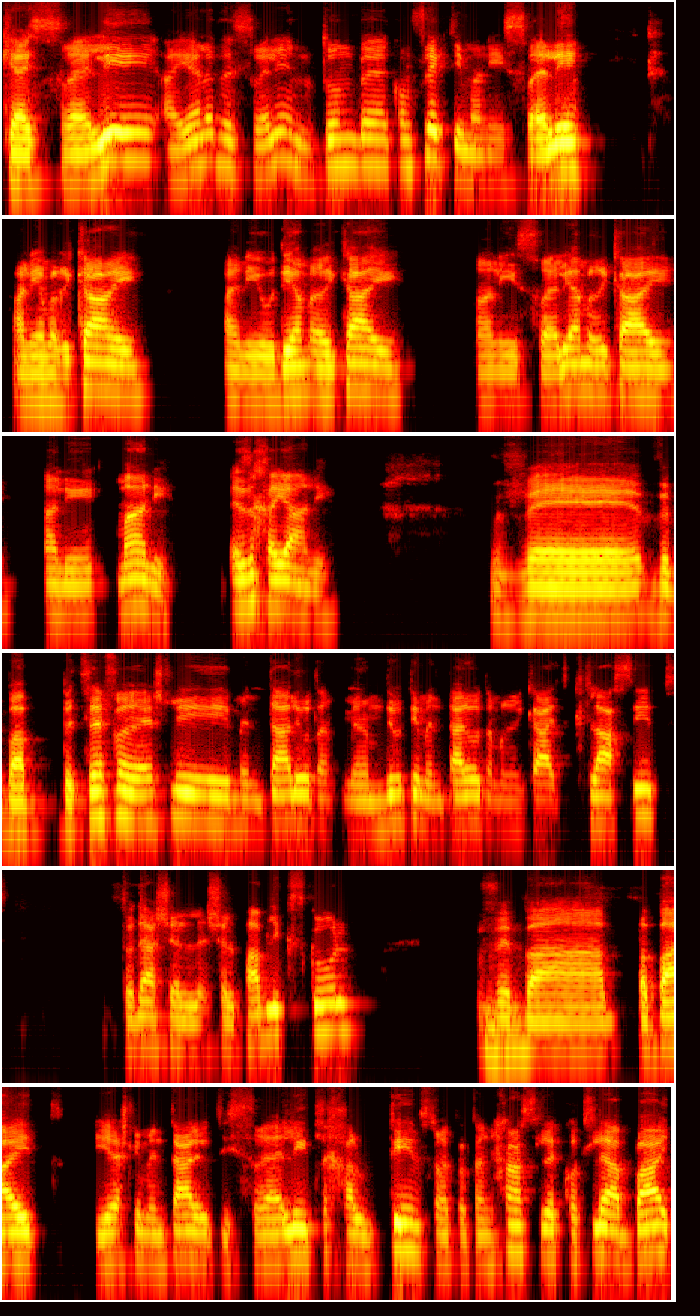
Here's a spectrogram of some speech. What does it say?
כי הישראלי, הילד הישראלי נתון בקונפליקטים. אני ישראלי, אני אמריקאי, אני יהודי אמריקאי, אני ישראלי אמריקאי, אני, מה אני? איזה חיה אני? ו, ובבית ספר יש לי מנטליות, מלמדים אותי מנטליות אמריקאית קלאסית, אתה יודע, של, של public school, ובבית יש לי מנטליות ישראלית לחלוטין, זאת אומרת, אתה נכנס לכותלי הבית,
